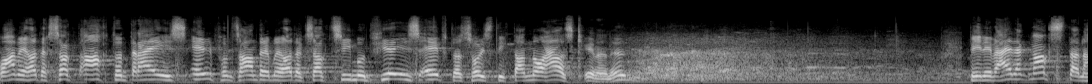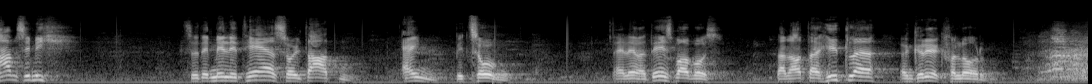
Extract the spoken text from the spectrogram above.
Einmal hat er gesagt, 8 und 3 ist 11 und das andere Mal hat er gesagt, 7 und 4 ist 11, da sollst du dich dann noch auskennen. Ne? Bin ich weitergewachsen, dann haben sie mich zu den Militärsoldaten einbezogen. Weil das war was. Dann hat der Hitler einen Krieg verloren.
